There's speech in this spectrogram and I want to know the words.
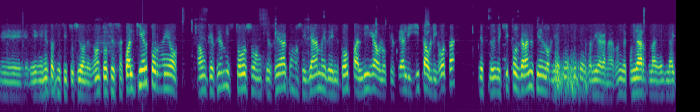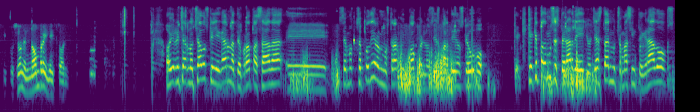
eh, en estas instituciones, ¿no? Entonces, a cualquier torneo, aunque sea amistoso, aunque sea como se llame, del Copa, Liga o lo que sea, Liguita o Ligota, este, equipos grandes tienen la obligación siempre de salir a ganar. Y de cuidar la, institución, el nombre y la historia. Oye, Richard, los chavos que llegaron la temporada pasada eh, se, se pudieron mostrar muy poco en los 10 partidos que hubo. ¿Qué, qué, qué podemos esperar de ellos? Ya están mucho más integrados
